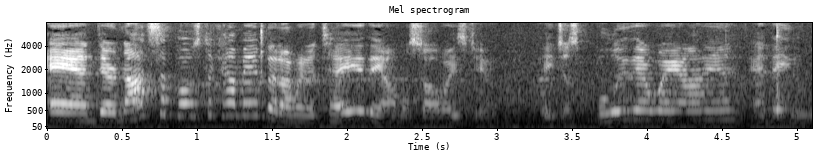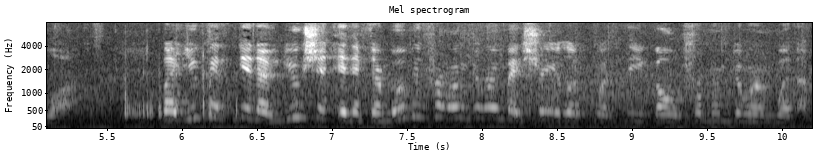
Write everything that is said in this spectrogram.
and they're not supposed to come in, but I'm gonna tell you, they almost always do. They just bully their way on in and they look. But you can, you know, you should, and if they're moving from room to room, make sure you look with, you go from room to room with them.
